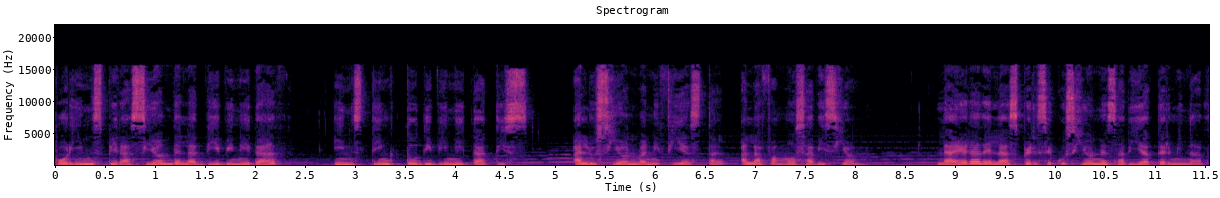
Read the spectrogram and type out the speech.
por inspiración de la divinidad Instinctu Divinitatis, alusión manifiesta a la famosa visión. La era de las persecuciones había terminado.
